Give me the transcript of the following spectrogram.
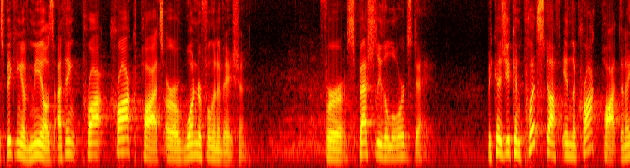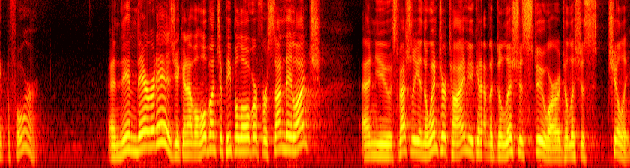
speaking of meals, I think crock pots are a wonderful innovation for especially the Lord's Day. Because you can put stuff in the crock pot the night before. And then there it is. You can have a whole bunch of people over for Sunday lunch and you, especially in the wintertime, you can have a delicious stew or a delicious chili.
